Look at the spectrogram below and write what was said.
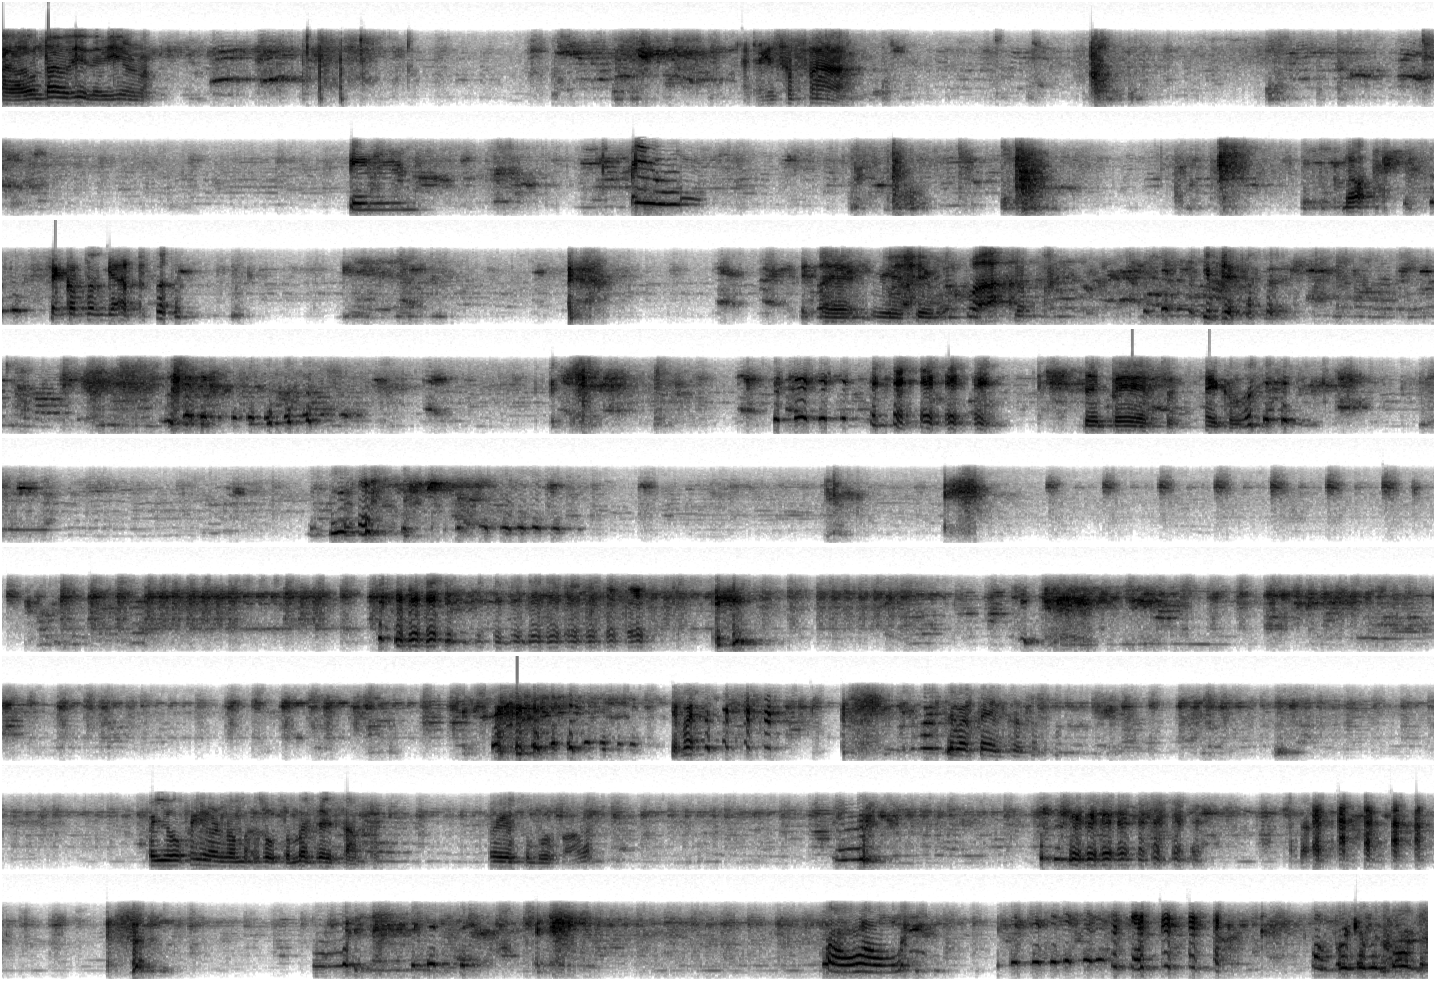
Allora, lontano sì, da vicino no. Aspetta, che so fa? Ping. No, si è accorto il gatto. Eh, mi scemo. Qua. No. Si è perso, eccolo. E io, poi io non ho sotto, in mezzo alle zampe. Poi che sto fare? oh, oh. oh, we're coming closer.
